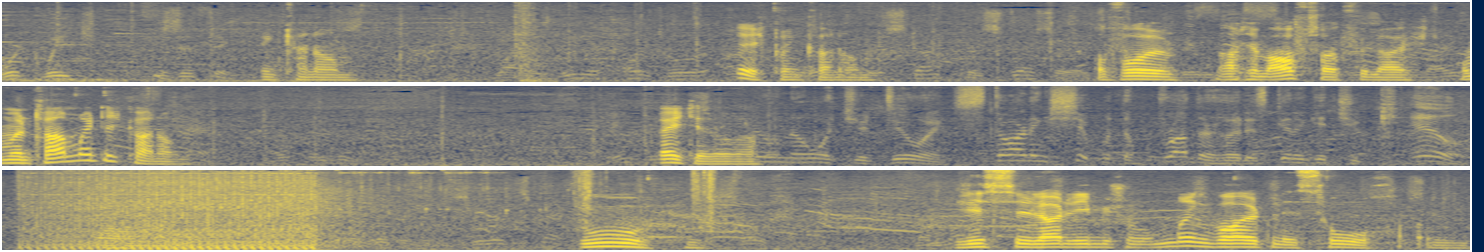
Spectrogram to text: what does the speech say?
work week is a thing. Bringt keiner um. Ich bring keiner um. Obwohl, nach dem Auftrag vielleicht. Momentan bringt dich keiner um. Recht dir sogar. You don't know what you're doing. Starting shit with the Brotherhood is gonna get you killed. Uh. Die Liste der Leute, die mich schon umbringen wollten, ist hoch. Und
